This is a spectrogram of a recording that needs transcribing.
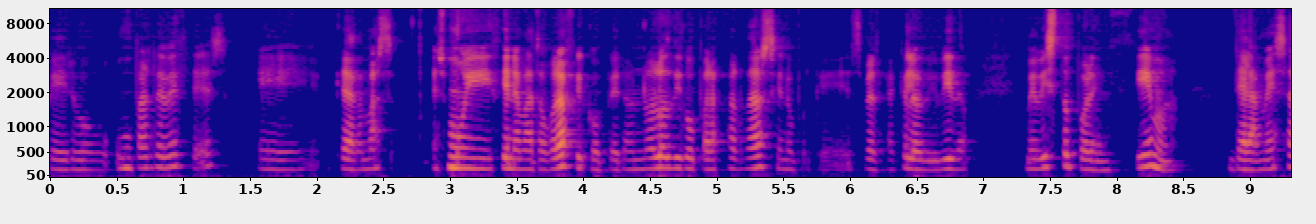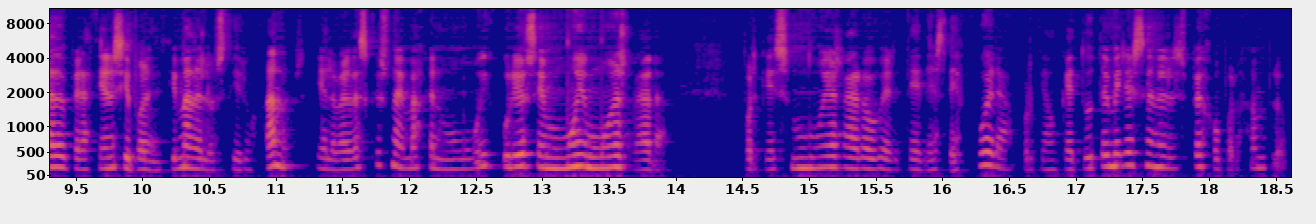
pero un par de veces, eh, que además es muy cinematográfico, pero no lo digo para fardar, sino porque es verdad que lo he vivido. Me he visto por encima de la mesa de operaciones y por encima de los cirujanos. Y la verdad es que es una imagen muy curiosa y muy, muy rara, porque es muy raro verte desde fuera, porque aunque tú te mires en el espejo, por ejemplo,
